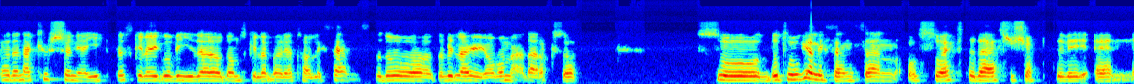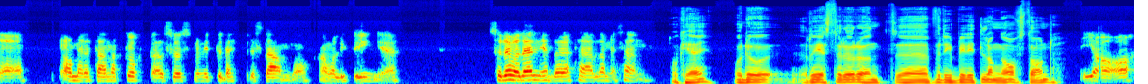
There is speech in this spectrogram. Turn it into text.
och den här kursen jag gick, då skulle jag gå vidare och de skulle börja ta licens. Så då, då ville jag vara med där också. Så då tog jag licensen och så efter det så köpte vi en, eh, ja men ett annat Gotlandshus med lite bättre stam och han var lite yngre. Så det var den jag började tävla med sen. Okej, okay. och då reste du runt, eh, för det blir lite långa avstånd? Ja,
